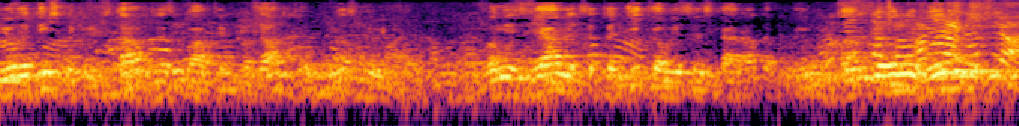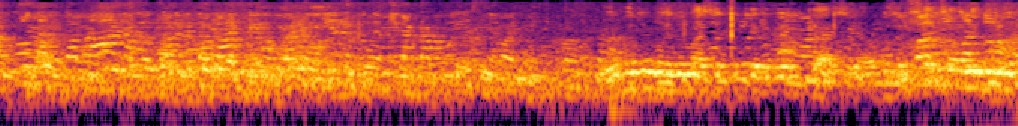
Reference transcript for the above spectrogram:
Юридичних підстав для сплати податків у нас немає. Вони з'являться тоді, коли сільська рада прийме. Там, де вони виявляться, ми будемо займатися тільки реабілітацією, а вони будуть.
